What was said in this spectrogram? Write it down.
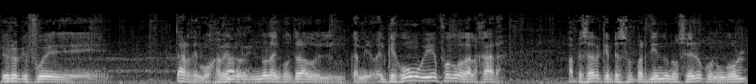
Yo creo que fue tarde. Mohamed no, no le ha encontrado el camino. El que jugó muy bien fue Guadalajara. A pesar de que empezó perdiendo 1-0 con un gol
